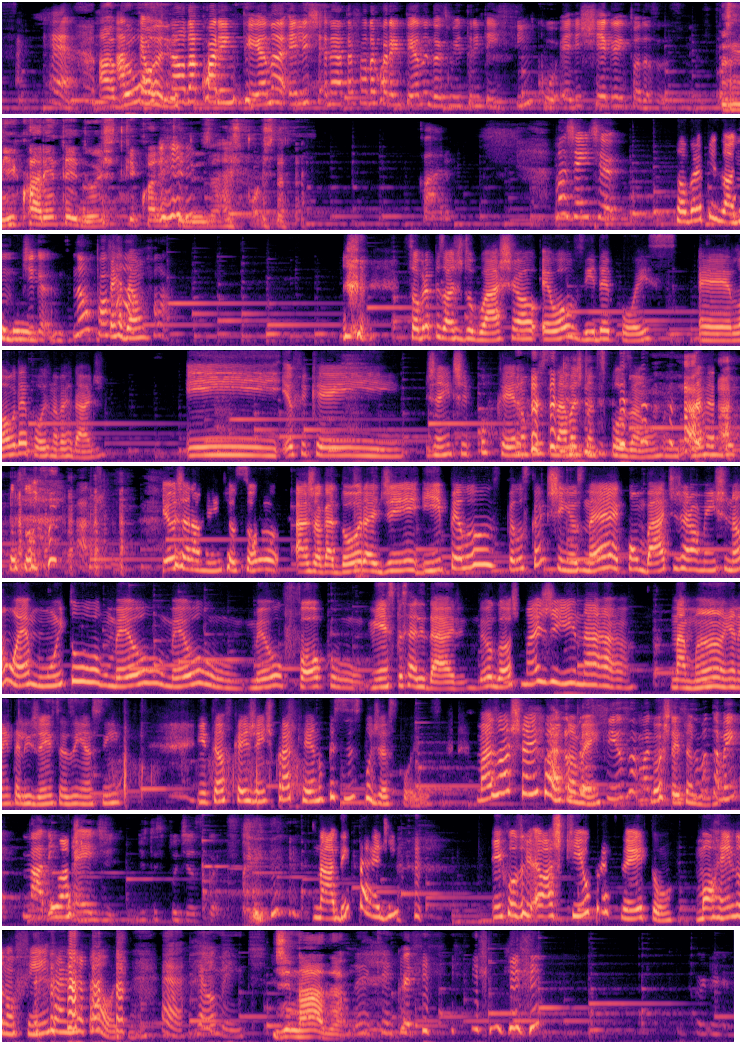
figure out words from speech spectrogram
É, Abram até o olho. final da quarentena, ele, né, até o final da quarentena, em 2035, ele chega em todas as mesas. 2042, porque 42 é a resposta. Claro. Mas, gente, sobre o episódio do. diga. Não, pode Perdão. falar, pode falar. Sobre o episódio do Guacha, eu, eu ouvi depois, é, logo depois, na verdade. E eu fiquei. Gente, por que não precisava de tanta explosão? Na verdade, eu sou. Eu geralmente eu sou a jogadora de ir pelos, pelos cantinhos, né? Combate geralmente não é muito o meu, meu, meu foco, minha especialidade. Eu gosto mais de ir na, na manha, na inteligênciazinha assim. Então eu fiquei, gente, pra quê? Não precisa explodir as coisas. Mas eu achei bom Ah, não também. precisa, mas Gostei precisa, mas também nada Eu acho- impede de tu explodir as coisas. Nada impede. Inclusive, eu acho que o prefeito morrendo no fim, pra mim já tá ótimo. É, realmente. De nada. É que-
